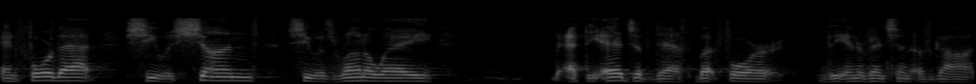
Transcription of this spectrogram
And for that, she was shunned, she was run away at the edge of death, but for the intervention of God,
